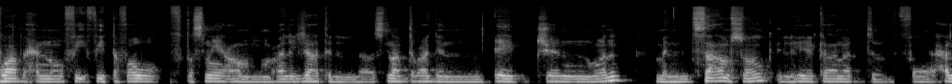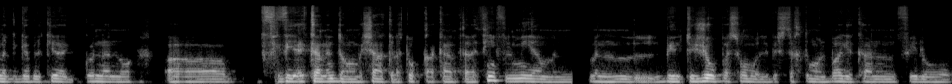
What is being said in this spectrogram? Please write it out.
واضح إنه في في تفوق في تصنيعهم لمعالجات ال Snapdragon 8 Gen 1 من سامسونج اللي هي كانت في حلقة قبل كذا قلنا إنه آه في كان عندهم مشاكل أتوقع كان 30% من من اللي بينتجوه بس هم اللي بيستخدموا الباقي كان في له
